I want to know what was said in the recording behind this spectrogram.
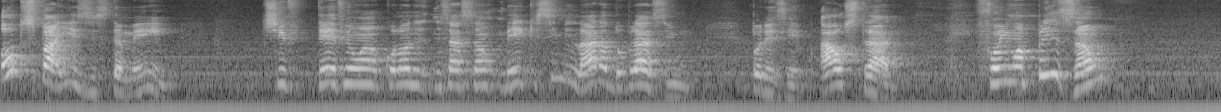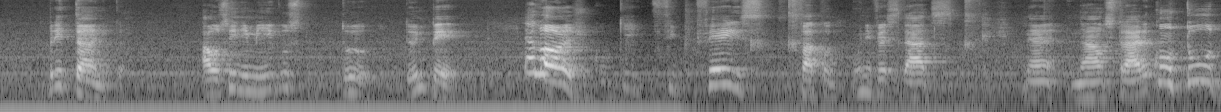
Outros países também teve uma colonização meio que similar à do Brasil. Por exemplo, a Austrália foi uma prisão britânica aos inimigos do, do Império. É lógico que fez universidades né, na Austrália, contudo,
